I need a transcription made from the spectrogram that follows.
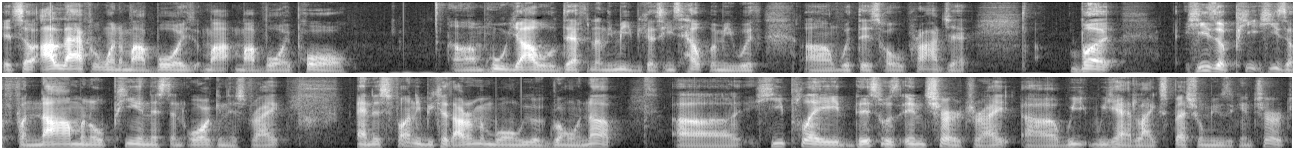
it so i laugh with one of my boys my, my boy paul um, who y'all will definitely meet because he's helping me with um, with this whole project but he's a he's a phenomenal pianist and organist right and it's funny because i remember when we were growing up uh, he played this was in church right uh, we we had like special music in church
